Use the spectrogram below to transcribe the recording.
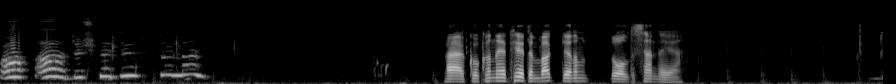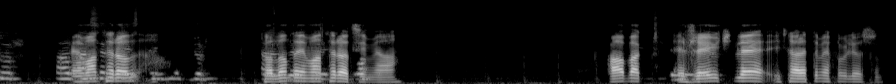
Aa, aa düşme düş dur lan. Ha kokona eti yedim bak canım doldu sen de ya. Dur. Ben Envanter seni al- Dur. Kalanı da RT envantere atayım ya. Aa bak e, R3 ile işaretleme yapabiliyorsun.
